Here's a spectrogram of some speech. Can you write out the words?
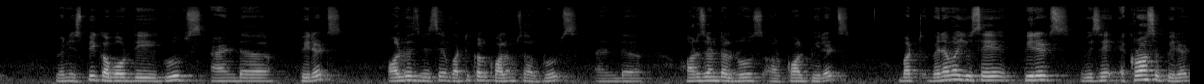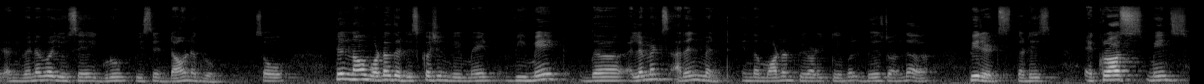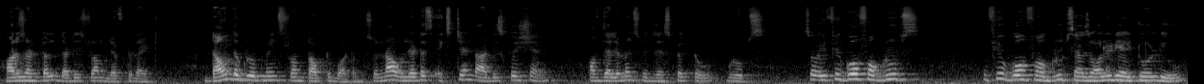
When you speak about the groups and uh, periods. Always we say vertical columns are groups and uh, horizontal rows are called periods. But whenever you say periods we say across a period and whenever you say group we say down a group. So till now what are the discussion we made we made the elements arrangement in the modern periodic table based on the periods. That is across means horizontal that is from left to right. Down the group means from top to bottom. So now let us extend our discussion of the elements with respect to groups so if you go for groups if you go for groups as already i told you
